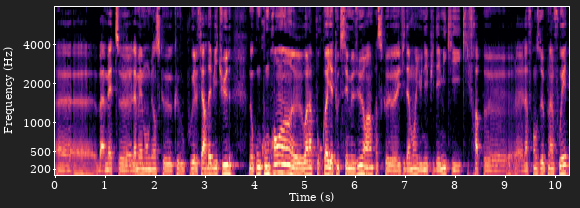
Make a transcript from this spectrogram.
euh, bah, mettre la même ambiance que, que vous pouvez le faire d'habitude. Donc on comprend hein, voilà pourquoi il y a toutes ces mesures, hein, parce que évidemment il y a une épidémie qui, qui frappe la France de plein fouet,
